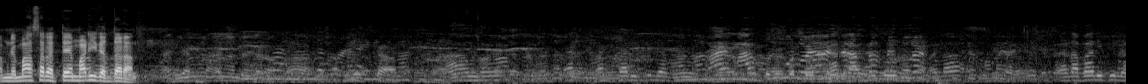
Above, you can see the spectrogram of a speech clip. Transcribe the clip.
আপনি মাছারাতে মাটিটার দাঁড়ান। সুতা লাগবো এই সুতায় এই সুতায় সুতা খাড়া করা লাগবো আরে বাবা এত দাবানি খালি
